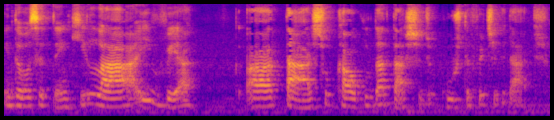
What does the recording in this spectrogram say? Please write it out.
Então você tem que ir lá e ver a, a taxa, o cálculo da taxa de custo-efetividade.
